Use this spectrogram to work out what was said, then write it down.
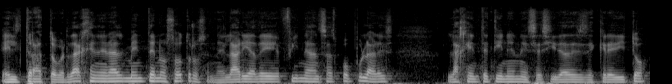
el trato, ¿verdad? Generalmente nosotros en el área de finanzas populares, la gente tiene necesidades de crédito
